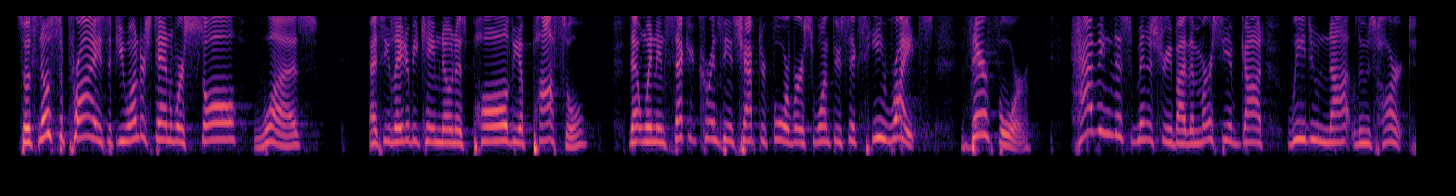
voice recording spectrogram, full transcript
So it's no surprise if you understand where Saul was as he later became known as Paul the apostle that when in Second Corinthians chapter 4 verse 1 through 6 he writes, "Therefore, having this ministry by the mercy of God, we do not lose heart."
